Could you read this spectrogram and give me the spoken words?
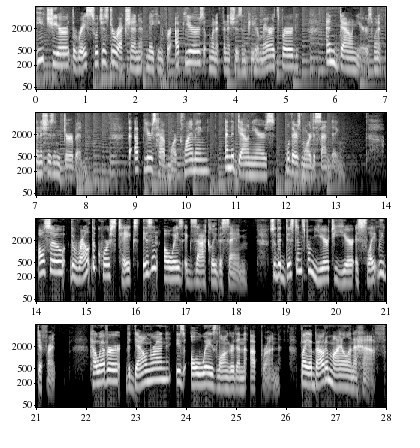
Each year, the race switches direction, making for up years when it finishes in Pietermaritzburg and down years when it finishes in Durban. The up years have more climbing, and the down years, well, there's more descending. Also, the route the course takes isn't always exactly the same, so the distance from year to year is slightly different, However, the down run is always longer than the up run, by about a mile and a half.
